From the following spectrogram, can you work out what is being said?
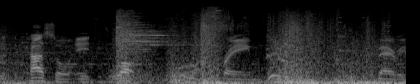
At the castle it dropped frame very.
